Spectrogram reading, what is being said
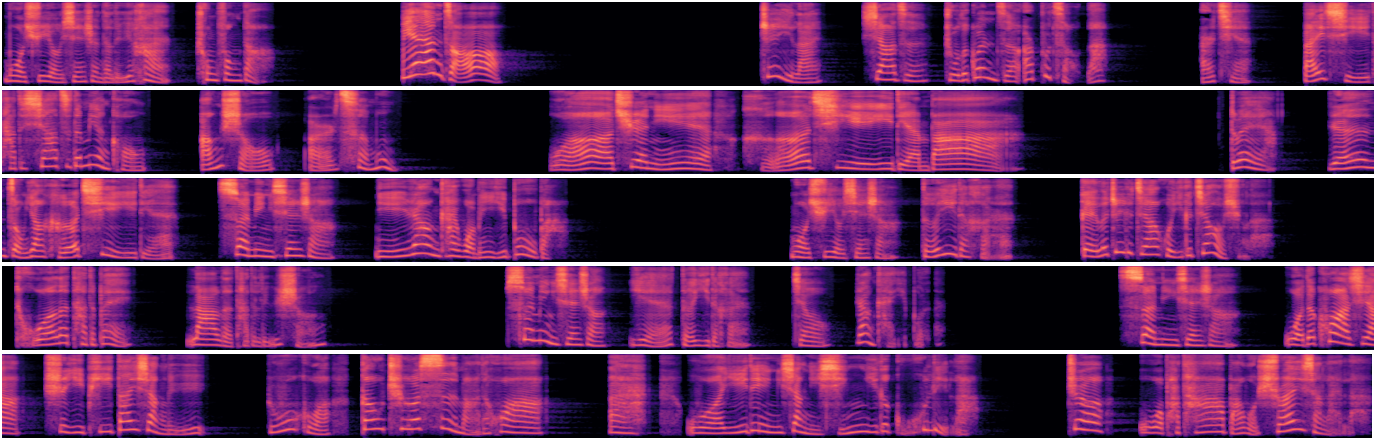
莫须有先生的驴汉冲锋道：“边走！”这一来，瞎子拄了棍子而不走了，而且摆起他的瞎子的面孔，昂首。而侧目，我劝你和气一点吧。对呀，人总要和气一点。算命先生，你让开我们一步吧。莫须有先生得意的很，给了这个家伙一个教训了，驼了他的背，拉了他的驴绳。算命先生也得意的很，就让开一步了。算命先生，我的胯下是一匹单项驴，如果高车驷马的话，哎，我一定向你行一个古礼了。这我怕他把我摔下来了。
